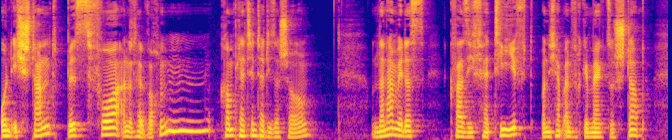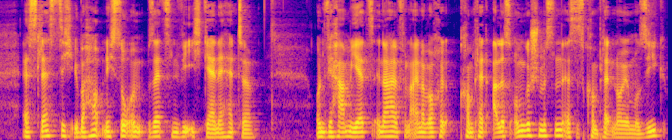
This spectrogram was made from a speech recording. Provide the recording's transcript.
Und ich stand bis vor anderthalb Wochen komplett hinter dieser Show. Und dann haben wir das quasi vertieft und ich habe einfach gemerkt, so stopp es lässt sich überhaupt nicht so umsetzen, wie ich gerne hätte. Und wir haben jetzt innerhalb von einer Woche komplett alles umgeschmissen. Es ist komplett neue Musik.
